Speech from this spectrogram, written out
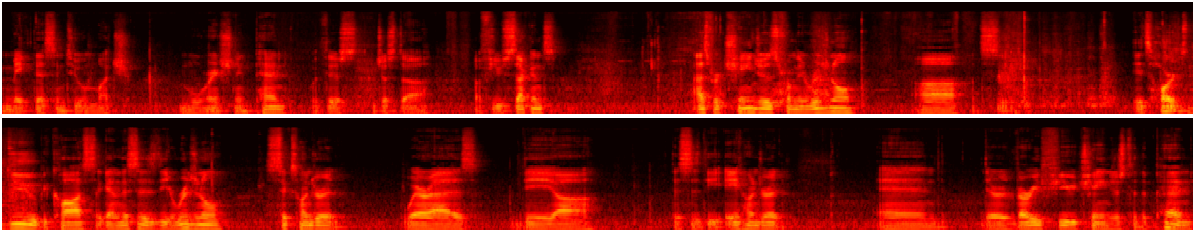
make this into a much more interesting pen with this just uh, a few seconds. As for changes from the original, uh, let's see. It's hard to do because, again, this is the original 600, whereas the uh, this is the 800, and there are very few changes to the pen,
